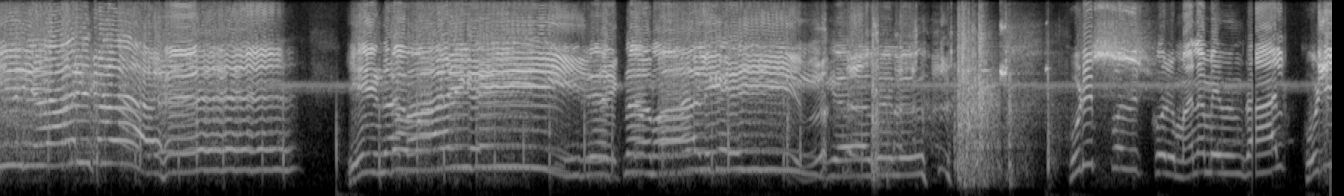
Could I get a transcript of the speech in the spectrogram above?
இது யாருக்காக இந்த மாளிகை ரத்ன மாளிகை குடிப்பதற்கு ஒரு மனம் இருந்தால் குடி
